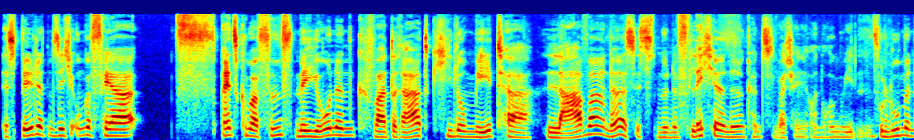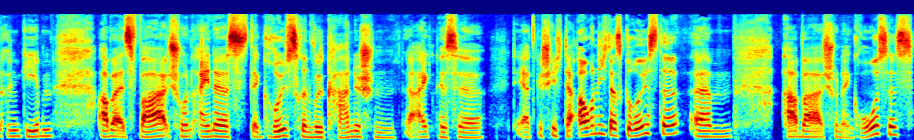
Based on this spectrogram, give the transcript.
es bildeten sich ungefähr 1,5 Millionen Quadratkilometer Lava. Ne? Es ist nur eine Fläche, ne? kannst du wahrscheinlich auch noch irgendwie ein Volumen angeben. Aber es war schon eines der größeren vulkanischen Ereignisse der Erdgeschichte. Auch nicht das größte, ähm, aber schon ein großes.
